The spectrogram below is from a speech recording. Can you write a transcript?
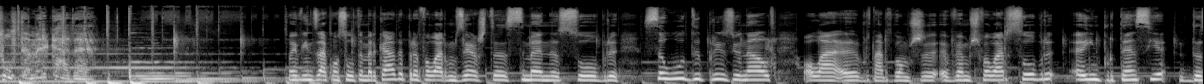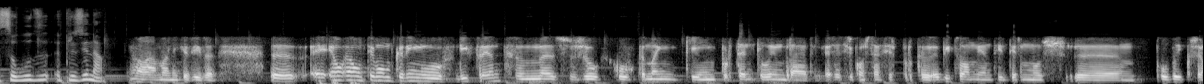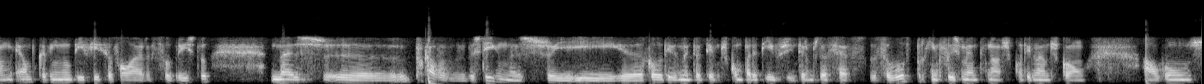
Consulta marcada. Bem-vindos à consulta marcada para falarmos esta semana sobre saúde prisional. Olá, eh, Bernardo Gomes. Vamos falar sobre a importância da saúde prisional. Olá, Mónica Viva. Eh, é, é, um tema um bocadinho diferente, mas julgo também que é importante lembrar estas circunstâncias, porque habitualmente, em termos uh, públicos, é um, é um bocadinho difícil falar sobre isto, mas uh, por causa de estigmas e, e relativamente a termos comparativos em termos de acesso à saúde, porque infelizmente nós continuamos com alguns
